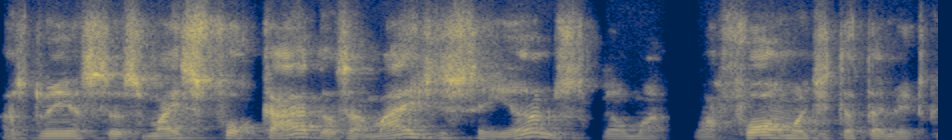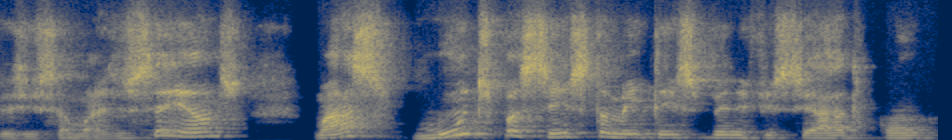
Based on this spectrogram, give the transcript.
as doenças mais focadas há mais de 100 anos, é uma, uma forma de tratamento que existe há mais de 100 anos, mas muitos pacientes também têm se beneficiado com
